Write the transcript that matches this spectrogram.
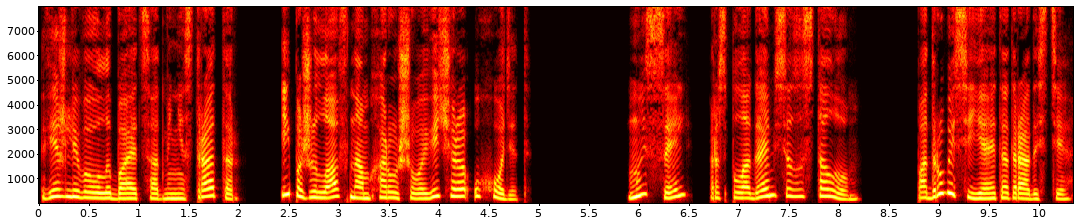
Вежливо улыбается администратор и, пожелав нам хорошего вечера, уходит. Мы с Эль располагаемся за столом. Подруга сияет от радости.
